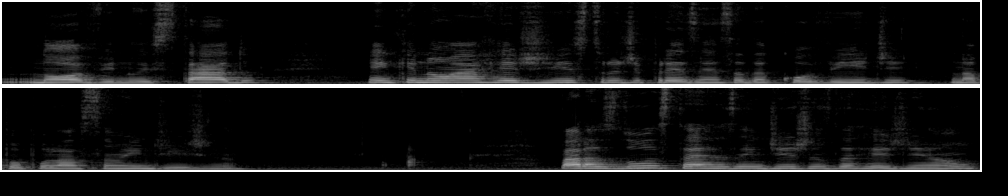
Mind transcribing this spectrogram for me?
nove no estado em que não há registro de presença da Covid na população indígena. Para as duas terras indígenas da região,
